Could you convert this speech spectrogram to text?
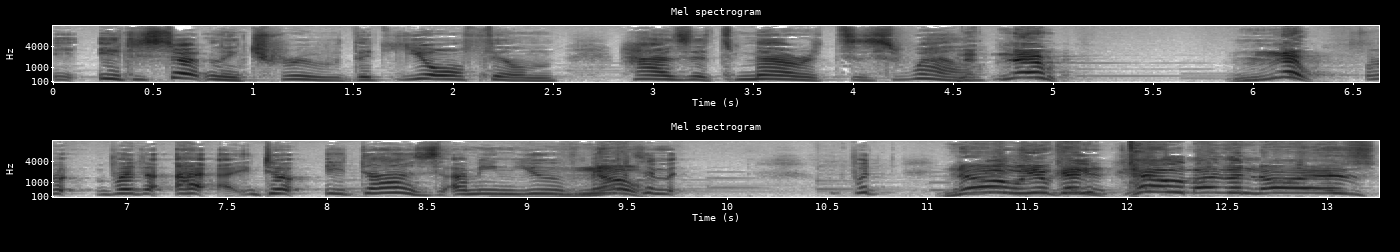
it is certainly true that your film has its merits as well. No! No! But, but I, I don't, it does. I mean, you've No. made some. But No, you can tell by the noise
